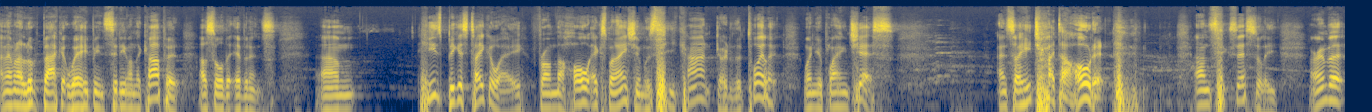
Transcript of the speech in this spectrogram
And then when I looked back at where he'd been sitting on the carpet, I saw the evidence. Um, his biggest takeaway from the whole explanation was that you can't go to the toilet when you're playing chess. And so he tried to hold it unsuccessfully. I remember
